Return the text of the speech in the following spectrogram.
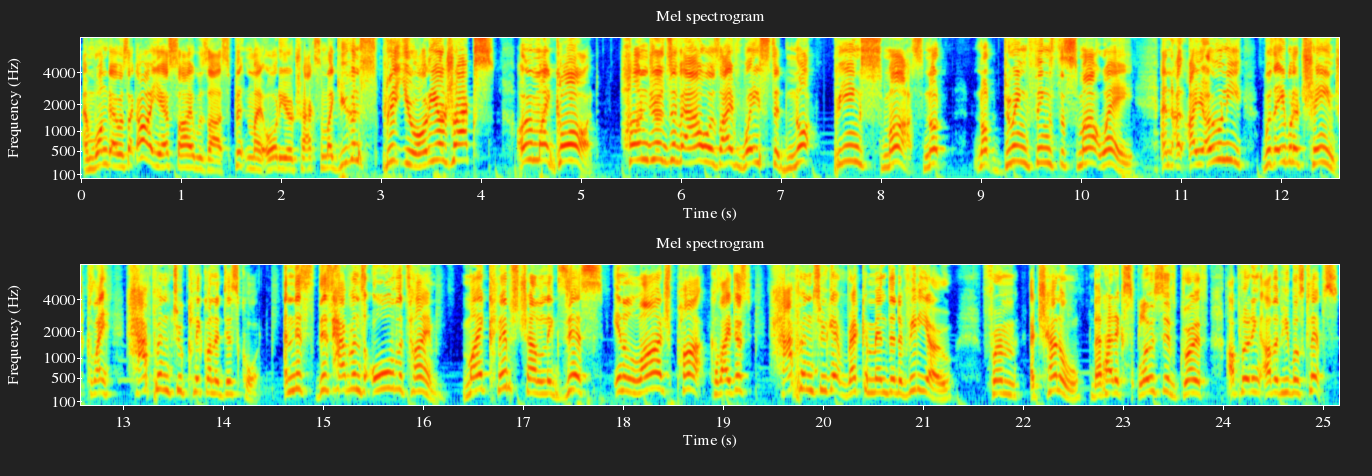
And one guy was like, oh, yes, I was uh, splitting my audio tracks. I'm like, you can split your audio tracks? Oh my God. Hundreds of hours I've wasted not being smart, not not doing things the smart way. And I, only was able to change because I happened to click on a Discord. And this this happens all the time. My clips channel exists in a large part because I just happened to get recommended a video from a channel that had explosive growth uploading other people's clips.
